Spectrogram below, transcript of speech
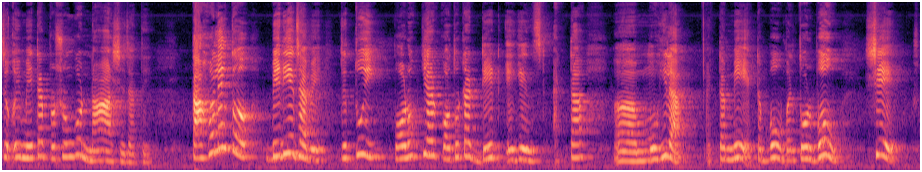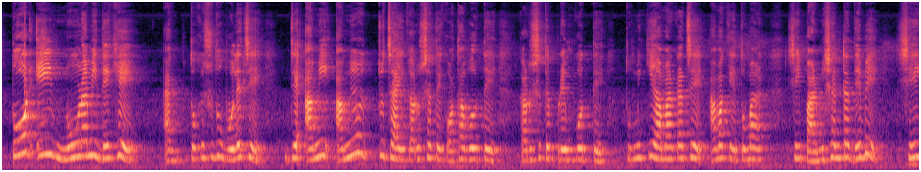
যে ওই মেয়েটার প্রসঙ্গ না আসে যাতে। তাহলেই তো বেরিয়ে যাবে যে তুই পরকীয়ার কতটা ডেট এগেনস্ট একটা মহিলা, একটা মেয়ে, একটা বউ মানে তোর বউ, সে তোর এই নোংরামি দেখে এক, তোকে শুধু বলেছে যে আমি, আমিও একটু চাই কারোর সাথে কথা বলতে, কারোর সাথে প্রেম করতে। তুমি কি আমার কাছে আমাকে তোমার সেই পারমিশনটা দেবে? সেই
